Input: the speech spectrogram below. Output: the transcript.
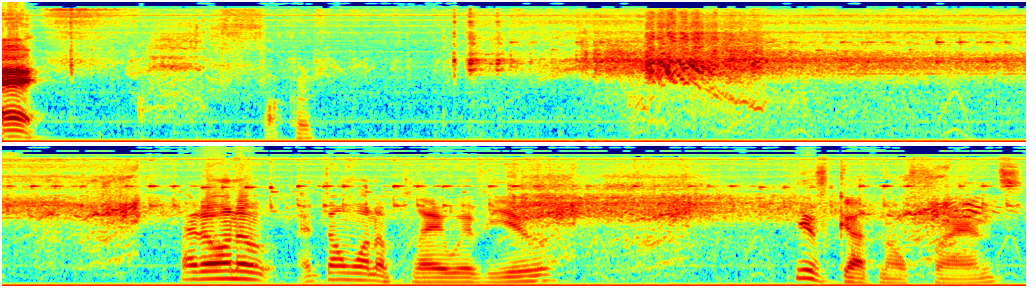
Ey! Oh, fucker. I don't wanna I don't wanna play with you. You've got no friends.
